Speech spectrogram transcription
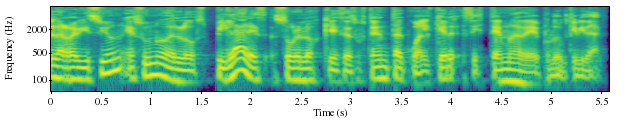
La revisión es uno de los pilares sobre los que se sustenta cualquier sistema de productividad.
